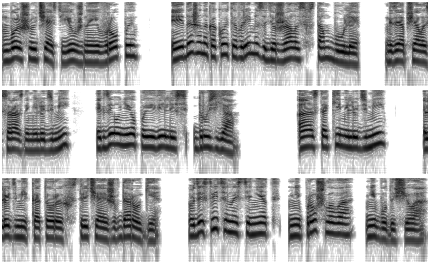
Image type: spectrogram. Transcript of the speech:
большую часть Южной Европы и даже на какое-то время задержалась в Стамбуле, где общалась с разными людьми и где у нее появились друзья. А с такими людьми, людьми, которых встречаешь в дороге, в действительности нет ни прошлого, ни будущего.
